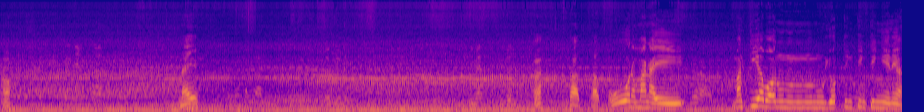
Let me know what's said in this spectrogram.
เอาในนี่ไหมพี่ตุ้มฮะครับครับโอ้น้ำมันไอ้ มันเกียร์บอนูนนูนนูนยศติงติงติงนี่เนี่ย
